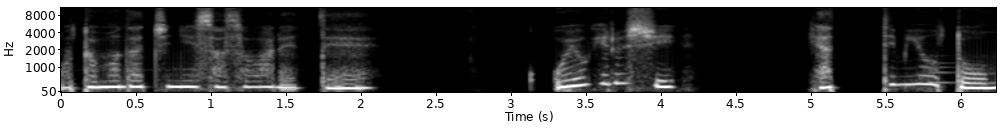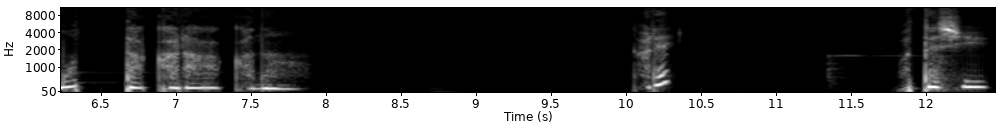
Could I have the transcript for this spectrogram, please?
お友達に誘われて、泳げるし、やってみようと思ったからかな。あれ？私、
